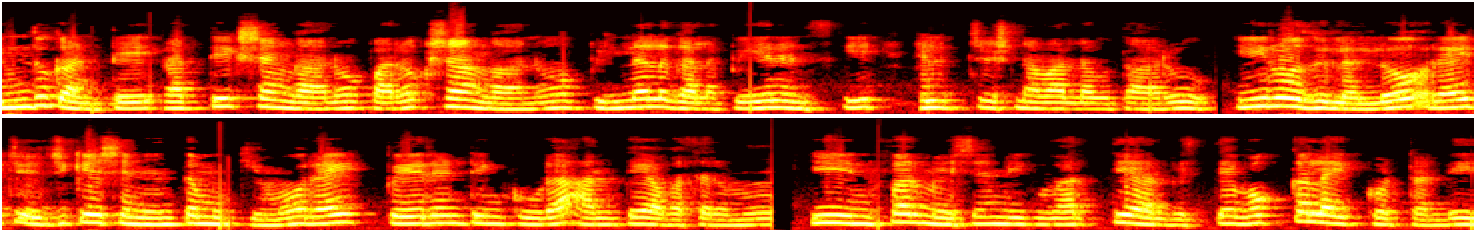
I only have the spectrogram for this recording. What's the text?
ఎందుకంటే ప్రత్యక్షంగానో పరోక్షంగానో పిల్లలు గల పేరెంట్స్కి హెల్ప్ చేసిన వాళ్ళు అవుతారు ఈ రోజులలో రైట్ ఎడ్యుకేషన్ ఎంత ముఖ్యమో రైట్ పేరెంటింగ్ కూడా అంతే అవసరము. ఈ ఇన్ఫర్మేషన్ మీకు వర్తి అనిపిస్తే ఒక్క లైక్ కొట్టండి.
